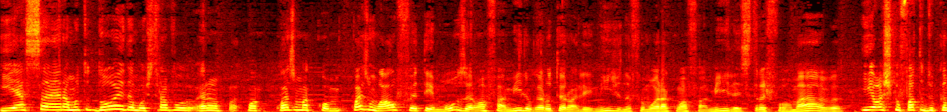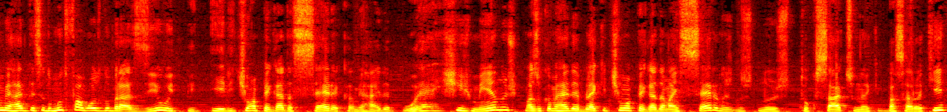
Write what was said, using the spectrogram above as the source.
E essa era muito doida, mostrava era uma- uma- quase uma quase um alfa teimoso, era uma família, o garoto era um alienígena, foi morar com uma família, se transformava. E eu acho que o fato do Kamen Rider ter sido muito famoso no Brasil e, e- ele tinha uma pegada séria, Kamen Rider, o RX menos, mas o Kamen Rider Black tinha uma pegada mais séria nos, nos, nos tokusatsu, né, que passaram aqui.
